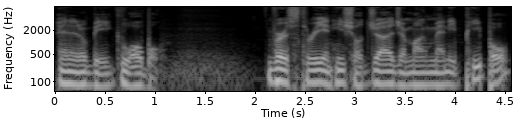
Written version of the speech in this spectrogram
And it'll be global. Verse 3 And he shall judge among many people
